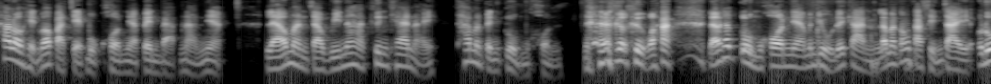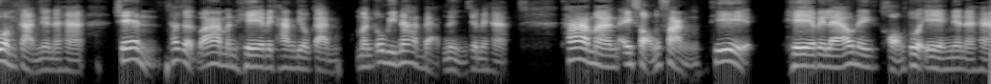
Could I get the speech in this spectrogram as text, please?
ถ้าเราเห็นว่าปัจเจกบุคคลเนี่ยเป็นแบบนั้นเนี่ยแล้วมันจะวินาศขึ้นแค่ไหน ถ้ามันเป็นกลุ่มคนก็คือว่าแล้วถ้ากลุ่มคนเนี่ยมันอยู่ด้วยกัน แล้วมันต้องตัดสินใจร่วมกันเนี่ยนะฮะเช่นถ้าเกิดว่ามันเฮไปทางเดียวกัน มันก็วินาศแบบหนึ่งใช่ไหมฮะถ้ามันไอสองฝั่งที่เฮไปแล้วในของตัวเองเนี่ยนะฮะ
